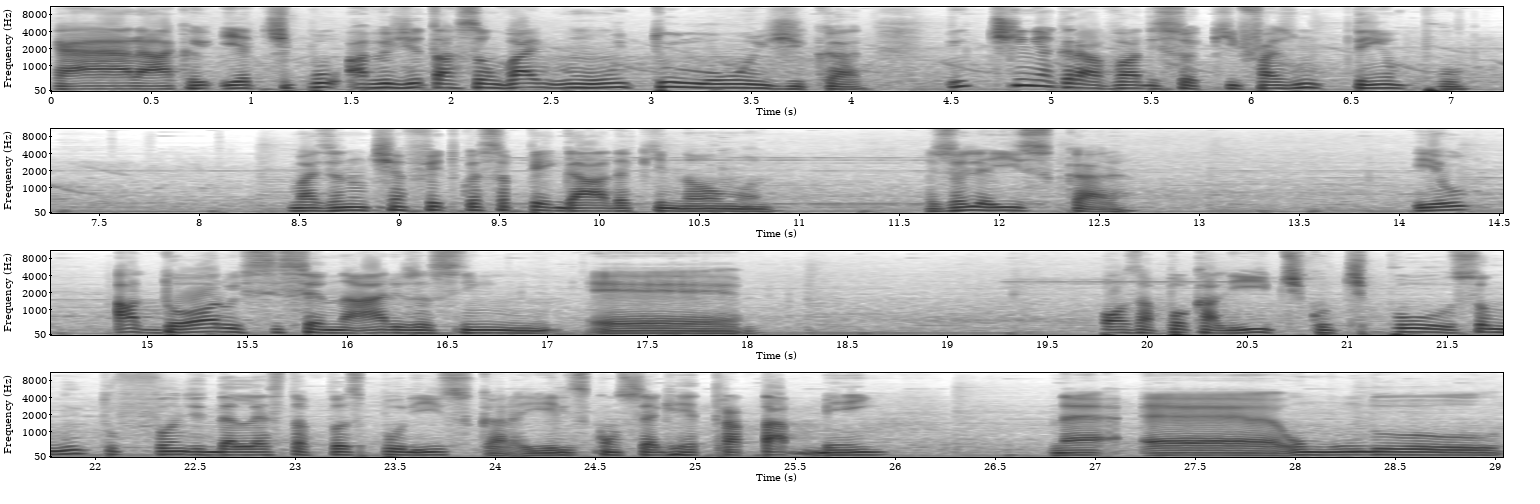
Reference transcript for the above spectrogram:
Caraca, e é tipo, a vegetação vai muito longe, cara. Eu tinha gravado isso aqui faz um tempo. Mas eu não tinha feito com essa pegada aqui não, mano. Mas olha isso, cara. Eu adoro esses cenários assim, é... Pós-apocalíptico. Tipo, sou muito fã de The Last of Us por isso, cara. E eles conseguem retratar bem, né? É... O mundo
